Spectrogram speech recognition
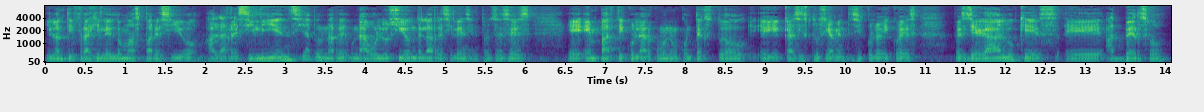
Y lo antifrágil es lo más parecido a la resiliencia, pero una, una evolución de la resiliencia. Entonces es, eh, en particular, como en un contexto eh, casi exclusivamente psicológico, es pues llega algo que es eh, adverso,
